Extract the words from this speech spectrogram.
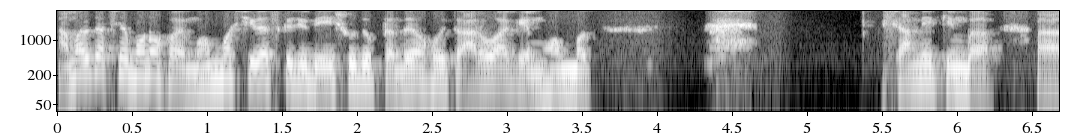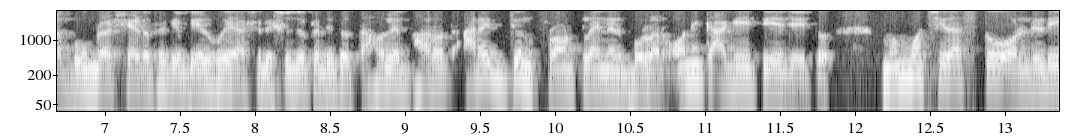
আমার কাছে মনে হয় মোহাম্মদ সিরাজকে যদি এই সুযোগটা দেওয়া হয়তো আরও আগে মোহাম্মদ শামি কিংবা বুমরার শ্যাডো থেকে বের হয়ে আসলে সুযোগটা দিত, তাহলে ভারত আরেকজন ফ্রন্ট লাইনের বোলার অনেক আগেই পেয়ে যেত। মোহাম্মদ সিরাজ তো অলরেডি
